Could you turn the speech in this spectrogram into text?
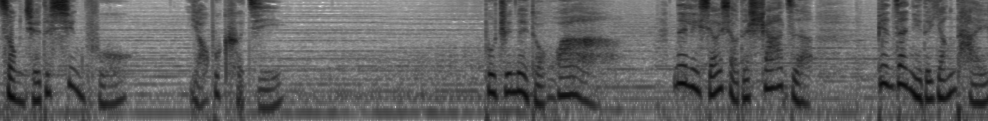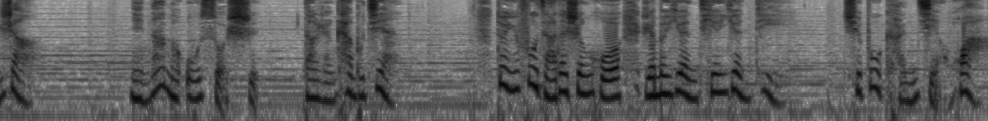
总觉得幸福遥不可及。不知那朵花啊，那粒小小的沙子，便在你的阳台上。你那么无所事，当然看不见。对于复杂的生活，人们怨天怨地，却不肯简化。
